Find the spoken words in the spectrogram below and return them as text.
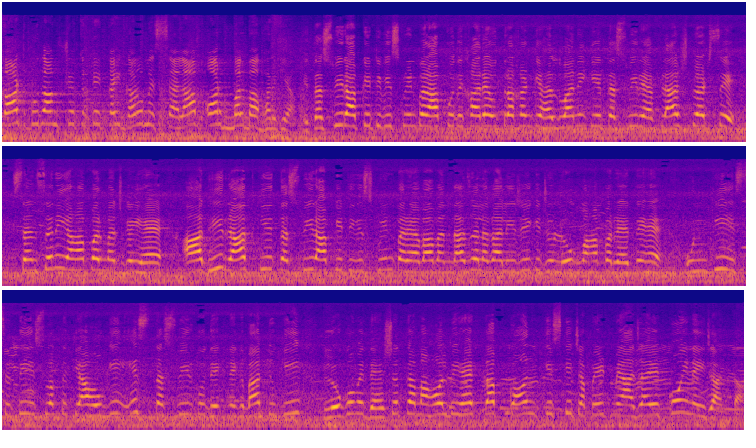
काठ गोदाम क्षेत्र के कई घरों में सैलाब और मलबा भर गया। ये तस्वीर आपके टीवी स्क्रीन पर आपको दिखा रहे हैं। उत्तराखंड के हल्द्वानी की तस्वीर है। फ्लैश फ्लड से सनसनी यहाँ पर मच गई है। आधी रात की तस्वीर आपके टीवी स्क्रीन पर है। अब आप अंदाज़ा लगा लीजिए कि जो लोग वहाँ पर रहते हैं, उनकी स्थिति इस वक्त क्या होगी इस तस्वीर को देखने के बाद? क्योंकि लोगों में दहशत का माहौल भी है। कब कौन किसकी चपेट में आ जाए, कोई नहीं जानता।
